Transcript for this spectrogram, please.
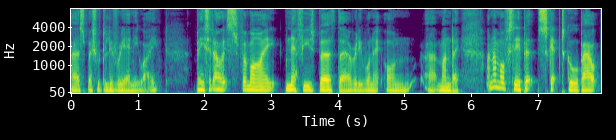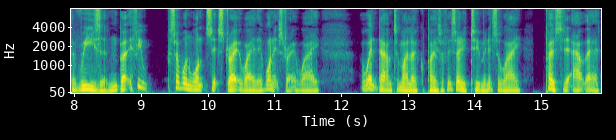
uh, special delivery anyway. But he said, oh, it's for my nephew's birthday. I really want it on uh, Monday. And I'm obviously a bit skeptical about the reason, but if he, someone wants it straight away, they want it straight away. I went down to my local post office, only two minutes away, posted it out there,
